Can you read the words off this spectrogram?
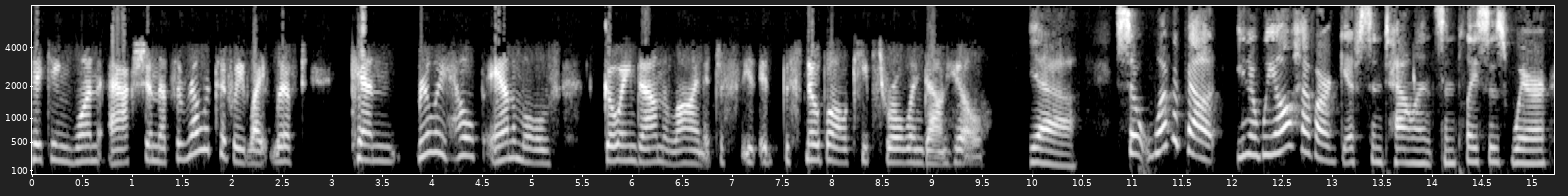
taking one action that's a relatively light lift can really help animals going down the line. It just it, it, the snowball keeps rolling downhill. Yeah. So what about you know we all have our gifts and talents and places where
